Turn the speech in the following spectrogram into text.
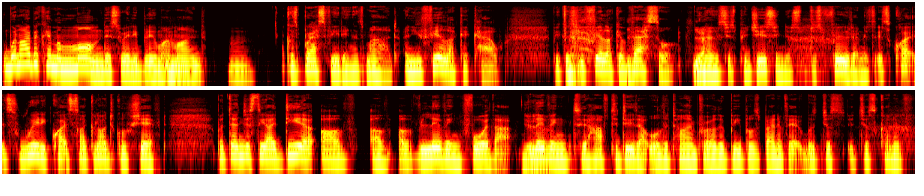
when I became a mom, this really blew my mm. mind. Mm. Because breastfeeding is mad and you feel like a cow because you feel like a vessel you know it's just producing this, this food and it's, it's quite it's really quite psychological shift. But then just the idea of of of living for that living to have to do that all the time for other people's benefit was just it just kind of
